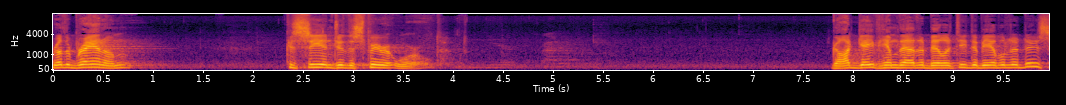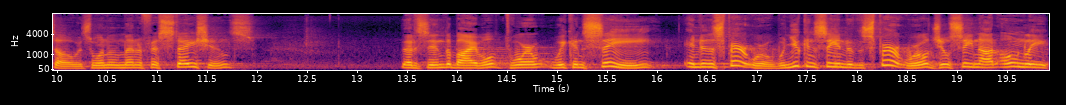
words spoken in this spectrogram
Brother Branham could see into the spirit world. God gave him that ability to be able to do so. It's one of the manifestations that is in the Bible to where we can see into the spirit world. When you can see into the spirit world, you'll see not only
